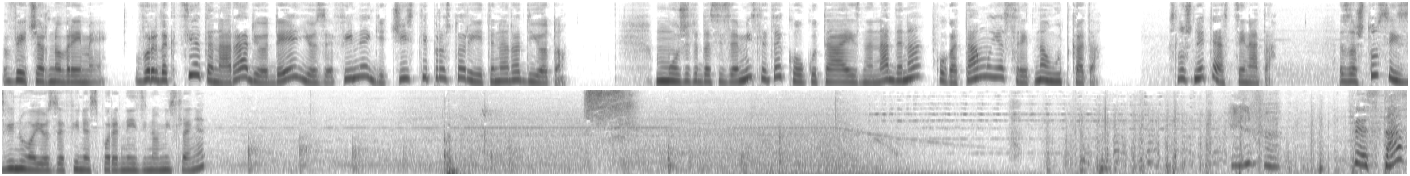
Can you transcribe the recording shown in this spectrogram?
Вечерно време е. Во редакцијата на Радио Д, Јозефине ги чисти просториите на радиото. Можете да си замислите колку таа е изненадена кога таму ја сретна утката. Слушнете ја сцената. Зашто се извинува Јозефине според нејзино мислење? Hilfe! Wer ist das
